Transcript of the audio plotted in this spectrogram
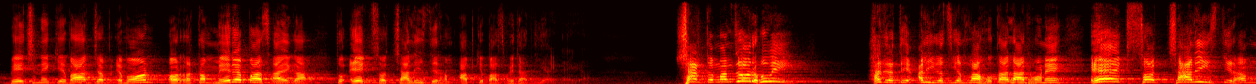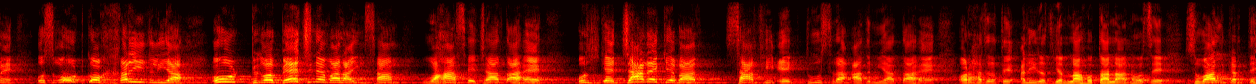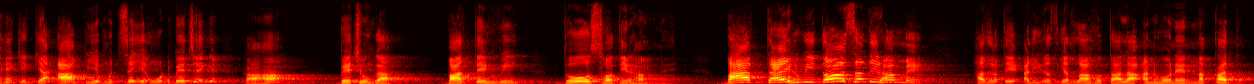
बेचने के बाद जब अमाउंट और रकम मेरे पास आएगा तो 140 दिरहम आपके पास भेजा दिया गया। शर्त मंजूर हुई। हज़रत अली रज़ी अल्लाह तहों ने 140 दिरहम में उस ऊँट को खरीद लिया। ऊँट को बेचने वाला इंसान वहाँ से जाता है। उसके जाने के बाद साथ ही एक दूसरा आदमी आता है और हज़रत अली रज़ी अल्लाह तहों से सवाल करते हैं कि क्या आप ये मुझसे ये ऊँट बेचेंगे? कहा? बेचूँगा। बात हुई 200 दिरहम में। बात तय हुई 200 दिरहम में। हज़रत अली रज़ी अल्लाह तहों ने नकद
